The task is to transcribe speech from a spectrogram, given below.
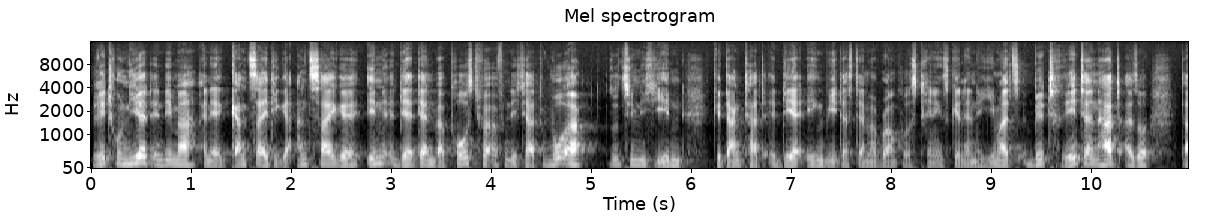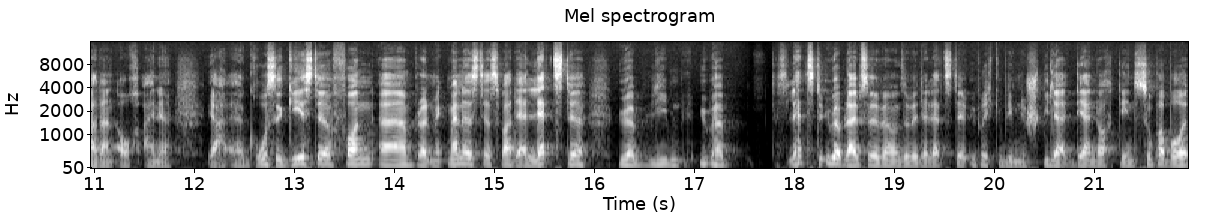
retourniert, indem er eine ganzseitige Anzeige in der Denver Post veröffentlicht hat, wo er so ziemlich jeden gedankt hat, der irgendwie das Denver Broncos Trainingsgelände jemals betreten hat. Also da dann auch eine ja, äh, große Geste von äh, Brent McManus. Das war der letzte überblieben, über das letzte Überbleibsel, wenn man so will, der letzte übrig gebliebene Spieler, der noch den Super Bowl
